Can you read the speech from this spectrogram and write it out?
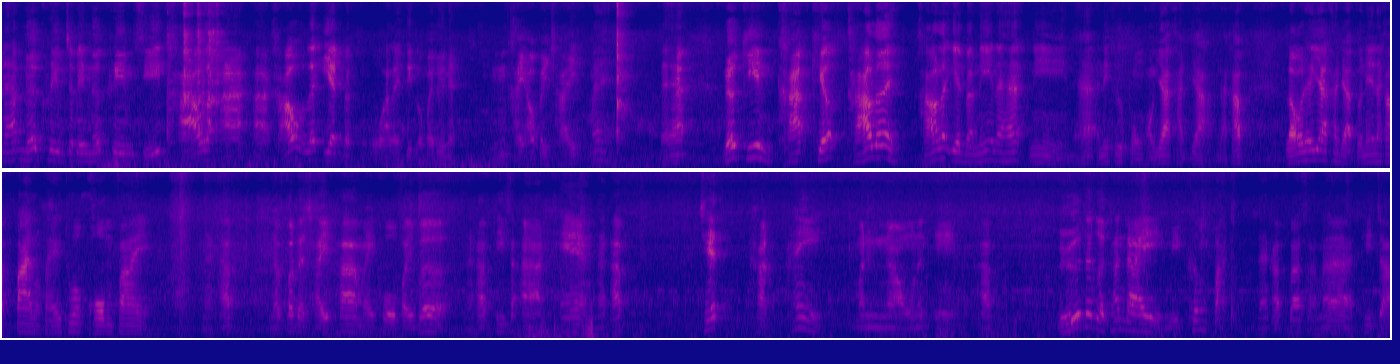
นะครับเนื้อครีมจะเป็นเนื้อครีมสีขาวละอาอ่าขาวละเอียดแบบโอ้โหอะไรติดลงไปด้วยเนี่ย ใครเอาไปใช้แม่นะฮะเนื้อครีมขาวเขียวขาวเลยขาวละเอียดแบบนี้นะฮะนี่นะฮะอันนี้คือผงของยาขัดหยาบนะครับ เราก็ใช้ยาขัดหยาบตัวนี้นะครับป้ายลงไปให้ทั่วโคมไฟนะครับ แล้วก็จะใช้ผ้าไมโครไฟเบอร์นะครับ ที่สะอาดแห้งนะครับ เช็ดขัดให้มันเงานั่นเองครับ หรือถ้าเกิดท่านใดมีเครื่องปัดนะครับก็สามารถที่จะ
